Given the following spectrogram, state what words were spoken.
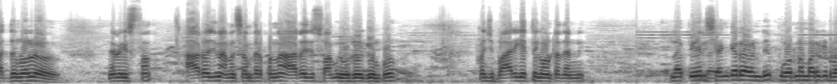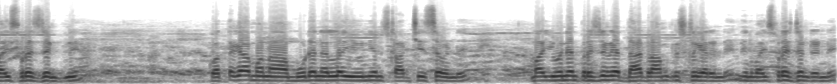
పద్దెనిమిది రోజులు నిర్వహిస్తాం. ఆ రోజున అన్న సందర్భంగా ఆ రోజు స్వామి ఊరేగింపు కొంచెం భారీ ఎత్తుగా ఉంటుందండి. నా పేరు శంకర్రావు అండి. పూర్ణ మార్కెట్ వైస్ ప్రెసిడెంట్ని. కొత్తగా మన మూడో నెలల యూనియన్ స్టార్ట్ చేసామండి మా యూనియన్ ప్రెసిడెంట్ గారు దాటి రామకృష్ణ గారండి. నేను వైస్ ప్రెసిడెంట్ అండి.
